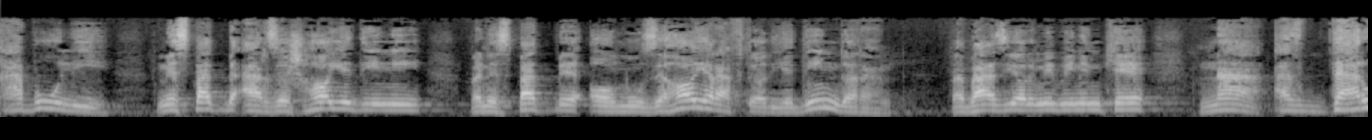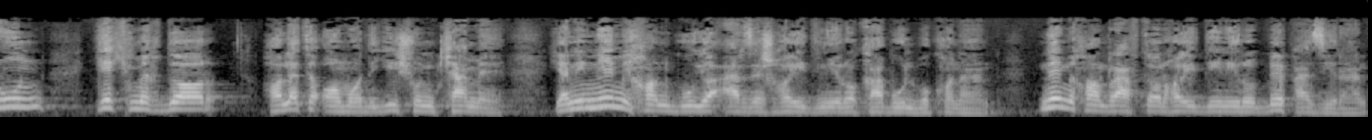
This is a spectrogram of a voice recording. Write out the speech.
قبولی نسبت به ارزش های دینی و نسبت به آموزه های رفتاری دین دارن. و بعضی ها رو می‌بینیم که نه از درون یک مقدار حالت آمادگیشون کمه. یعنی نمی‌خوان گویا ارزش های دینی رو قبول بکنن. نمی‌خوان رفتارهای دینی رو بپذیرن.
